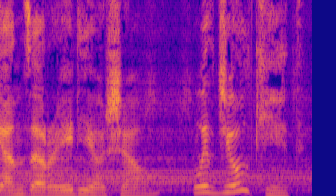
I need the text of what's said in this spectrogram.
Alleanza Radio Show with Jewel Kid.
